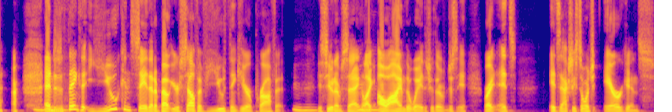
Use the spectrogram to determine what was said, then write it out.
mm-hmm. And to mm-hmm. think that you can say that about yourself if you think you're a prophet. Mm-hmm. You see what I'm saying? Like, mm-hmm. oh, I'm the way, the truth. Just, eh, right? It's, it's actually so much arrogance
